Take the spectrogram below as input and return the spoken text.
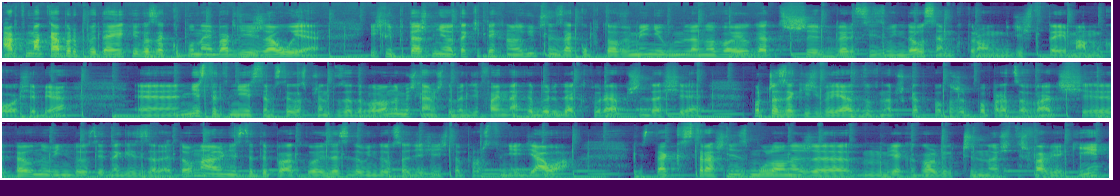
Art Macabre pyta, jakiego zakupu najbardziej żałuję. Jeśli pytasz mnie o taki technologiczny zakup, to wymieniłbym Lenovo Yoga 3 w wersji z Windowsem, którą gdzieś tutaj mam koło siebie. E, niestety nie jestem z tego sprzętu zadowolony. Myślałem, że to będzie fajna hybryda, która przyda się podczas jakichś wyjazdów, na przykład po to, żeby popracować. E, pełny Windows jednak jest zaletą, no ale niestety po aktualizacji do Windowsa 10 to po prostu nie działa. Jest tak strasznie zmulone, że mm, jakakolwiek czynność trwa wieki.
